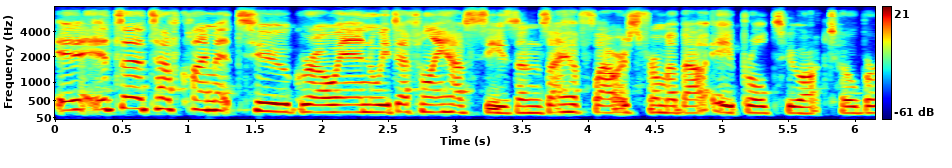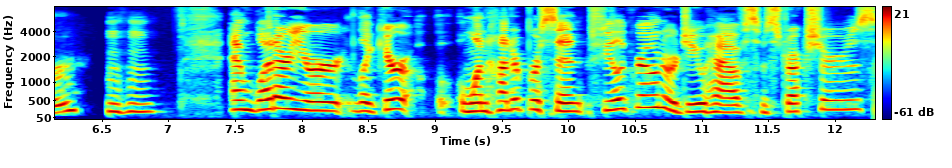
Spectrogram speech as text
it, it's a tough climate to grow in. We definitely have seasons. I have flowers from about April to October. Mm-hmm. And what are your like? You're 100% field grown, or do you have some structures?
